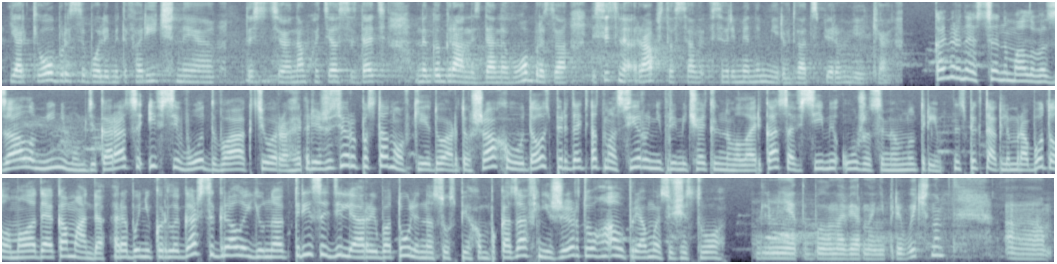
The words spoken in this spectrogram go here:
яркие образы, более метафоричные. То есть э, нам хотелось создать многогранность данного образа, действительно рабство в современном мире в 21 веке. Камерная сцена малого зала, минимум декораций и всего два актера. Режиссеру постановки Эдуарду Шахову удалось передать атмосферу непримечательного ларька со всеми ужасами внутри. Над спектаклем работала молодая команда. Рабыню Карлыгаш сыграла юная актриса Диляра Ибатулина, с успехом показав не жертву, а упрямое существо. Для меня это было, наверное, непривычно. А,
